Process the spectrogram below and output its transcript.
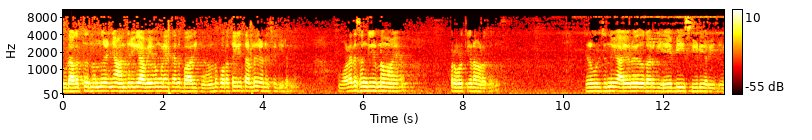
ചൂടകത്ത് നിന്ന് കഴിഞ്ഞാൽ ആന്തരിക അവയവങ്ങളെയൊക്കെ അത് ബാധിക്കും. അതുകൊണ്ട് പുറത്തേക്ക് തള്ളുകയാണ് ശരീരം. വളരെ സങ്കീർണമായ പ്രവൃത്തികളാണ് നടക്കുന്നത്. ഇതിനെക്കുറിച്ചൊന്നും ഈ ആയുർവേദക്കാർക്ക് എ ബി സി ഡി അറിയില്ല?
